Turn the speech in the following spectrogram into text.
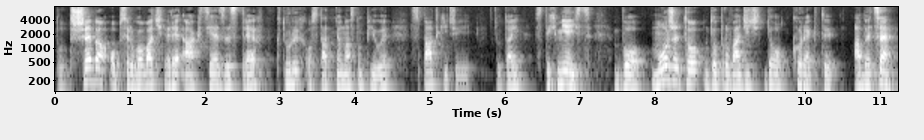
to trzeba obserwować reakcje ze stref, w których ostatnio nastąpiły spadki, czyli tutaj z tych miejsc, bo może to doprowadzić do korekty ABC,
